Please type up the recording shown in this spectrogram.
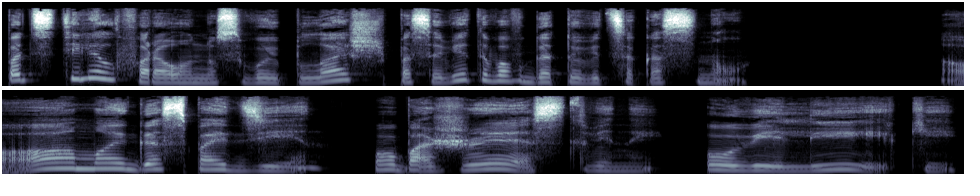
подстелил фараону свой плащ, посоветовав готовиться ко сну. «О, мой господин, о божественный, о великий,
